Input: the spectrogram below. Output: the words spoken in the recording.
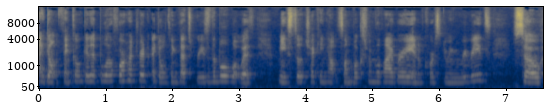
I don't think I'll get it below 400. I don't think that's reasonable, what with me still checking out some books from the library and of course doing rereads. So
